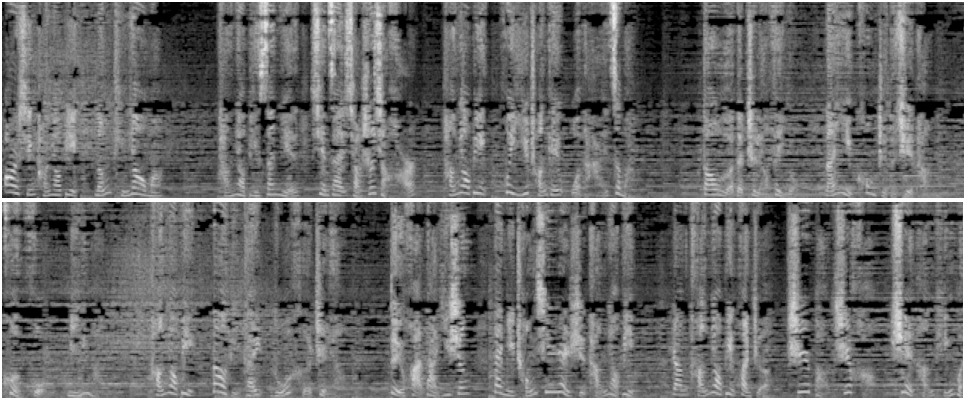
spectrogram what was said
二型糖尿病能停药吗？糖尿病三年，现在想生小孩儿。糖尿病会遗传给我的孩子吗？高额的治疗费用，难以控制的血糖，困惑迷茫，糖尿病到底该如何治疗？对话大医生带你重新认识糖尿病，让糖尿病患者吃饱吃好，血糖平稳；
